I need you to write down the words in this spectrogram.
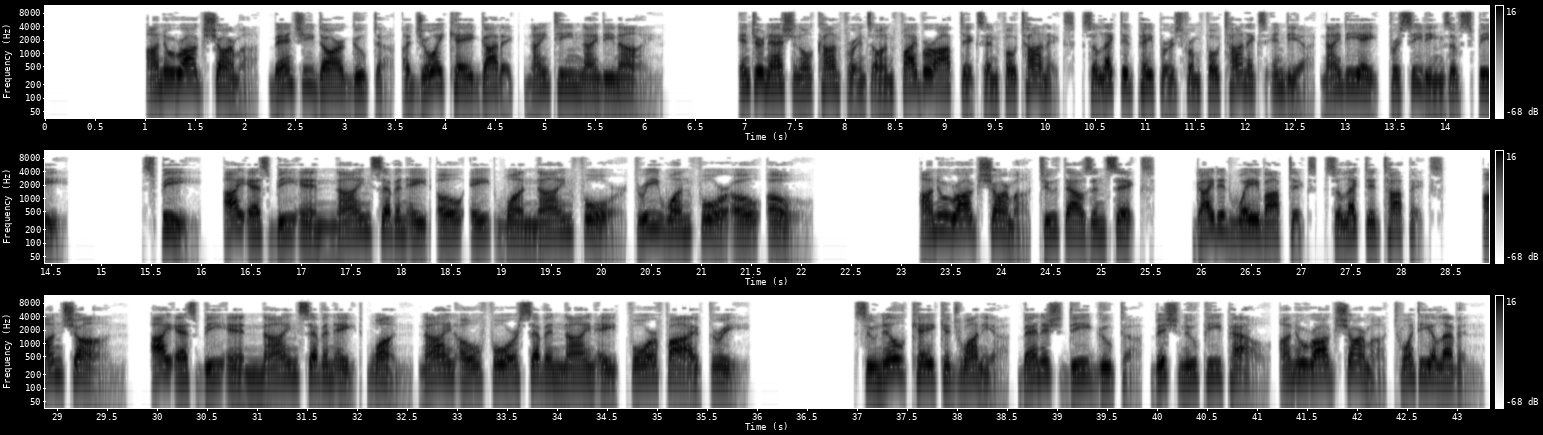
Anurag Sharma, Banshi Dhar Gupta, Ajoy K. Ghatak 1999. International Conference on Fiber Optics and Photonics, Selected Papers from Photonics India 98 Proceedings of SPI. SPI. ISBN 978-0-8194-3140-0. Anurag Sharma 2006. Guided Wave Optics, Selected Topics. Anshan. ISBN 978 one 904798 45 Sunil K. Khijwania, Banshi D. Gupta, Bishnu P. Pal, Anurag Sharma 2011.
